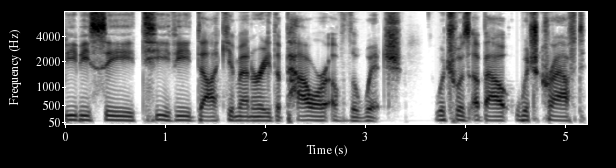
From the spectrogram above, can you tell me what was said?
BBC TV documentary The Power of the Witch, which was about witchcraft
